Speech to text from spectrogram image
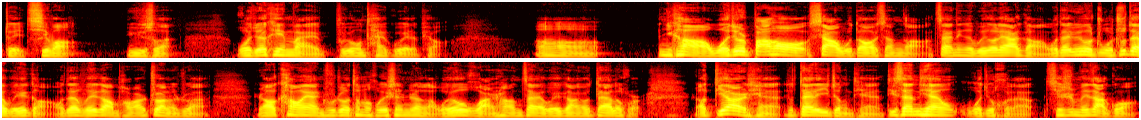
对期望预算，我觉得可以买不用太贵的票，哦。你看啊，我就是八号下午到香港，在那个维多利亚港，我在因为我住在维港，我在维港旁边转了转，然后看完演出之后，他们回深圳了，我又晚上在维港又待了会儿，然后第二天就待了一整天，第三天我就回来了，其实没咋逛。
